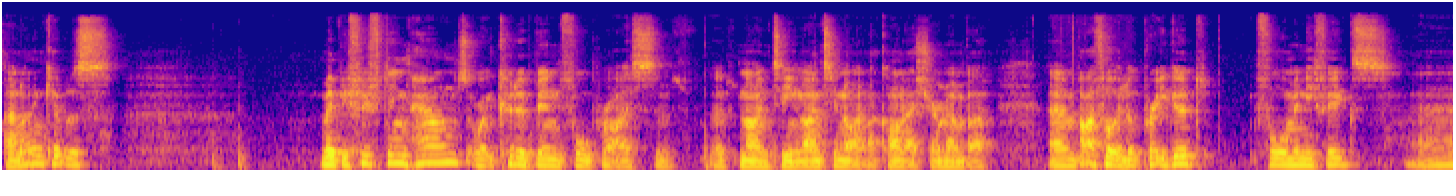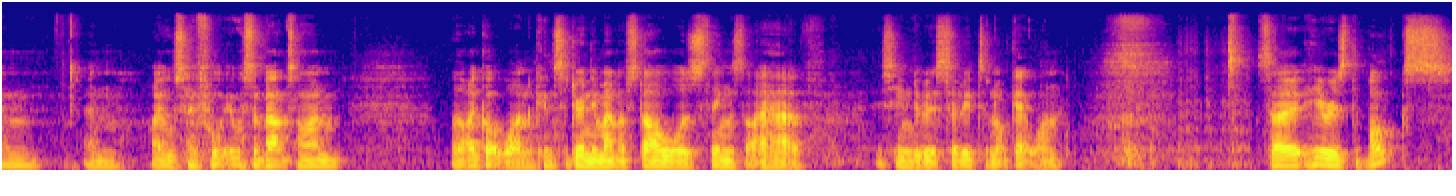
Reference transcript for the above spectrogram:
and I think it was maybe £15 or it could have been full price of, of 19.99 I can't actually remember. Um, but I thought it looked pretty good for minifigs um, and I also thought it was about time that I got one considering the amount of Star Wars things that I have. It seemed a bit silly to not get one. So here is the box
